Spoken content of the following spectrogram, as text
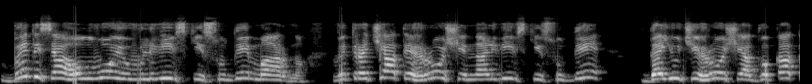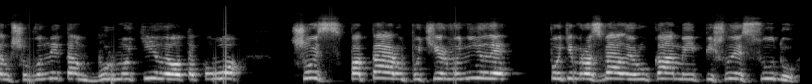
Битися головою в львівські суди марно, витрачати гроші на львівські суди, даючи гроші адвокатам, щоб вони там бурмотіли отакого, щось з паперу почервоніли, потім розвели руками і пішли з суду.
